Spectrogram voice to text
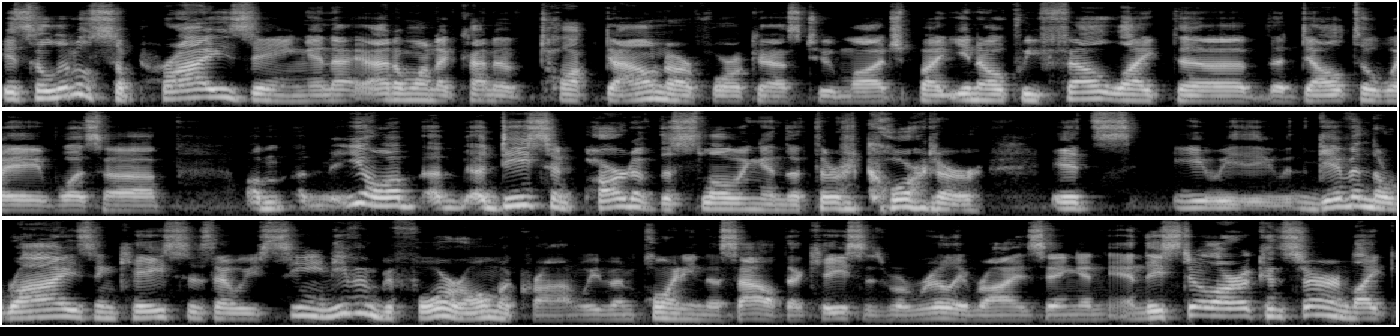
it's a little surprising, and I, I don't want to kind of talk down our forecast too much, but you know, if we felt like the the Delta wave was a um, you know, a, a, decent part of the slowing in the third quarter. It's given the rise in cases that we've seen, even before Omicron, we've been pointing this out that cases were really rising, and, and they still are a concern. Like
